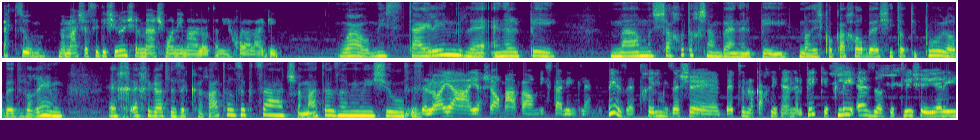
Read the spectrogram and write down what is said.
עצום, ממש עשיתי שינוי של 180 מעלות, אני יכולה להגיד. וואו, מסטיילינג ל-NLP, מה משך אותך שם ב-NLP? זאת אומרת, יש כל כך הרבה שיטות טיפול, הרבה דברים. איך, איך הגעת לזה? קראת על זה קצת? שמעת על זה ממישהו? זה לא היה ישר מעבר מסטיילינג ל-NLP, זה התחיל מזה שבעצם לקחתי את ה-NLP ככלי עזר, ככלי שיהיה לי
